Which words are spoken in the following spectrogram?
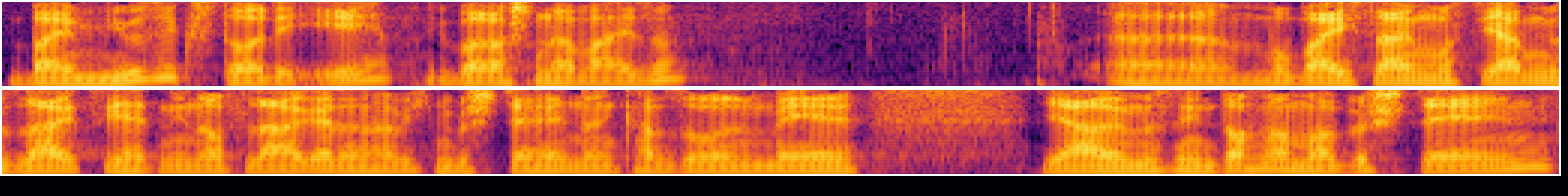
bei musicstore.de, überraschenderweise. Äh, wobei ich sagen muss, die haben gesagt, sie hätten ihn auf Lager, dann habe ich ihn bestellt und dann kam so eine Mail, ja, wir müssen ihn doch nochmal bestellen.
